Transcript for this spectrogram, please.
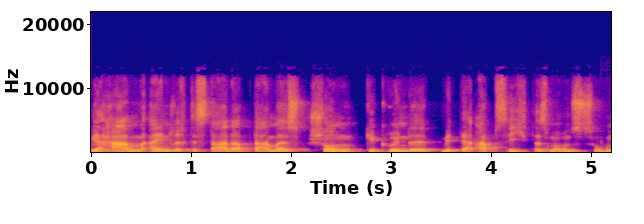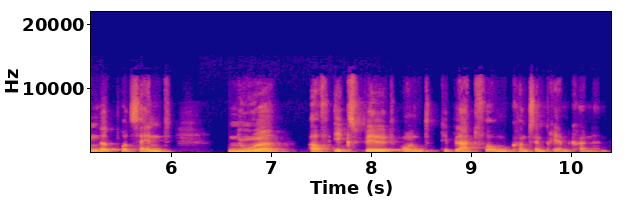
wir haben eigentlich das Startup damals schon gegründet mit der Absicht, dass wir uns zu 100 Prozent nur auf X-Bild und die Plattform konzentrieren können.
